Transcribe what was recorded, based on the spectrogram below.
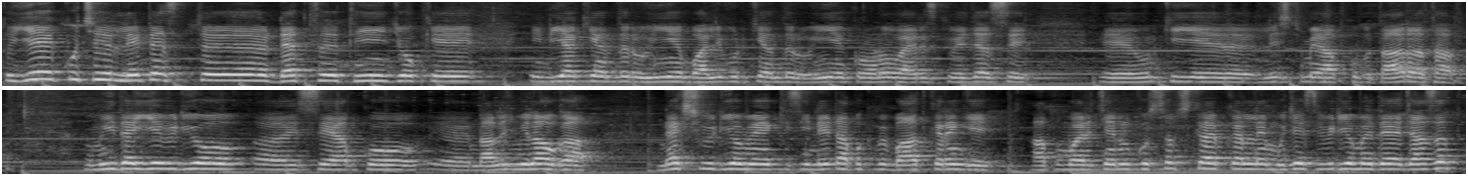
तो ये कुछ लेटेस्ट डेथ थी जो कि इंडिया के अंदर हुई हैं, बॉलीवुड के अंदर हुई हैं कोरोना वायरस की वजह से। उनकी ये लिस्ट में आपको बता रहा था। उम्मीद है ये वीडियो इससे आपको नॉलेज मिला होगा। नेक्स्ट वीडियो में किसी नए टॉपिक पे बात करेंगे। आप हमारे चैनल को सब्सक्राइब कर लें। मुझे इस वीडियो में दे इजाज़त।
